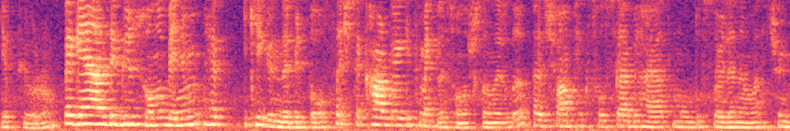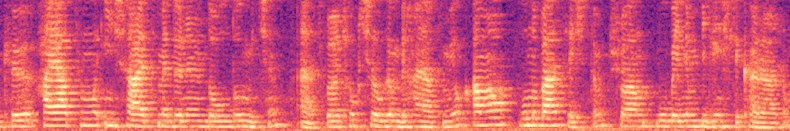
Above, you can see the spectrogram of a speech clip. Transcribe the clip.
yapıyorum. Ve genelde gün sonu benim hep iki günde bir de olsa işte kargoya gitmekle sonuçlanırdı. Evet şu an pek sosyal bir hayatım olduğu söylenemez. Çünkü hayatımı inşa etme döneminde olduğum için evet böyle çok çılgın bir hayatım yok ama bunu ben seçtim. Şu an bu benim bilinçli kararım.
